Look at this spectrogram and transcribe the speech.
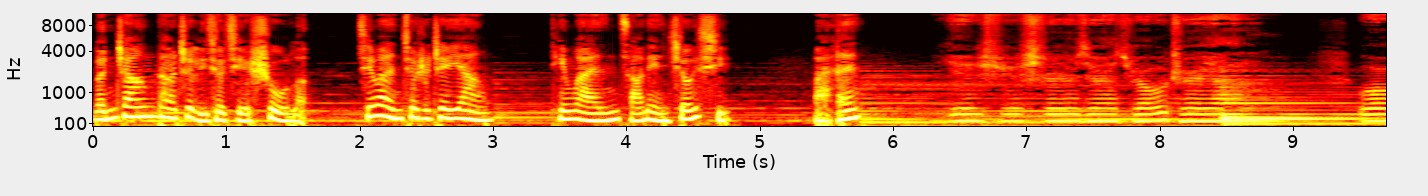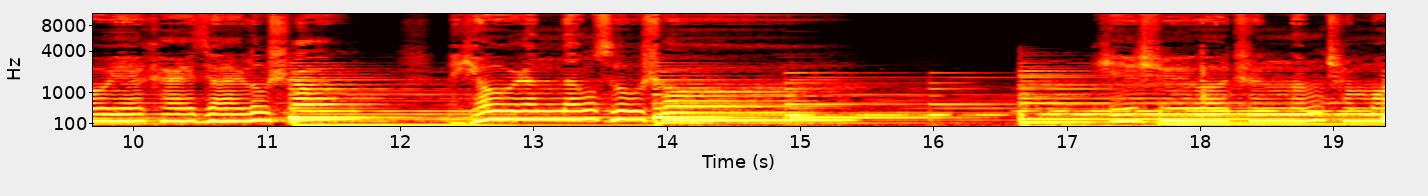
文章到这里就结束了。今晚就是这样，听完早点休息，晚安。也许世界就这样，我也还在路上，没有人能诉说。也许我只能沉默，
